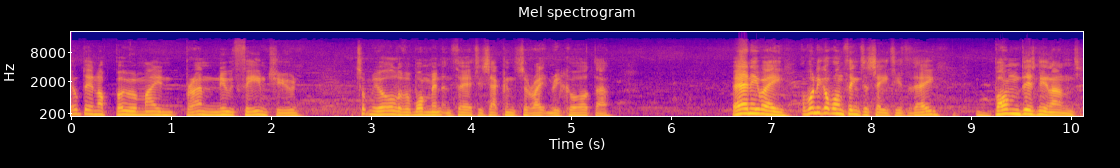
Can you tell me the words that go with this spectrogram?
hope they're not booing my brand new theme tune. It took me all of a 1 minute and 30 seconds to write and record that. Anyway, I've only got one thing to say to you today. Bomb Disneyland.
